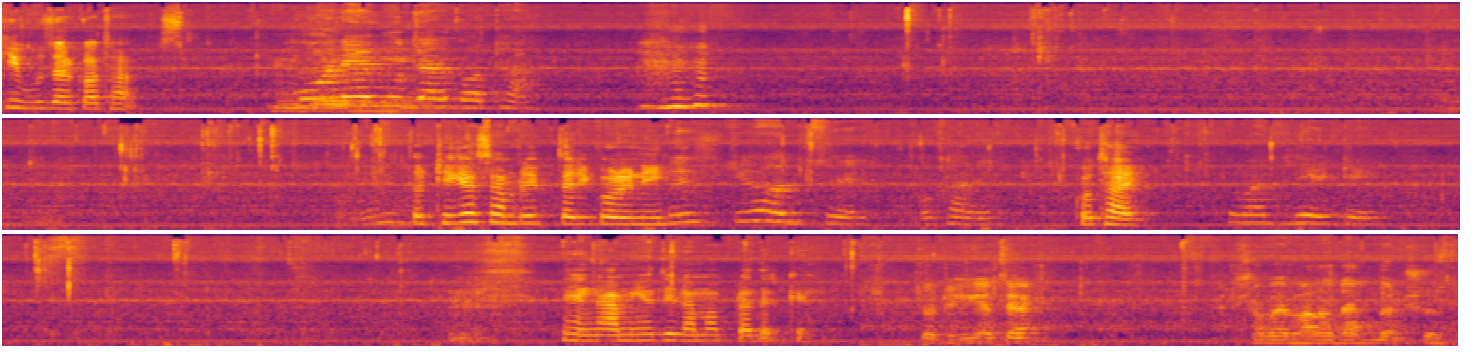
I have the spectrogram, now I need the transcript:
কি বুঝার কথা? মনে বোঝার কথা। তো ঠিক আছে আমরা ইফতারি করে নিই। বৃষ্টি হচ্ছে ওখানে। কোথায়? তোমার প্লেটে হ্যাঁ আমিও দিলাম আপনাদেরকে। তো ঠিক আছে। সবাই ভালো থাকবেন, সুস্থ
